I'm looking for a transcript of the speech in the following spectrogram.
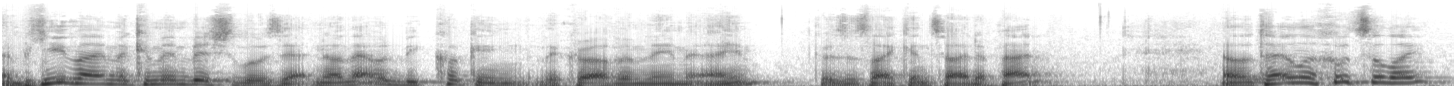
Now that would be cooking the kravim ne'me'ayim, because it's like inside a pot. Now the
